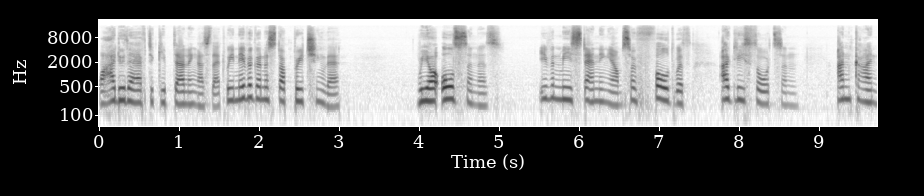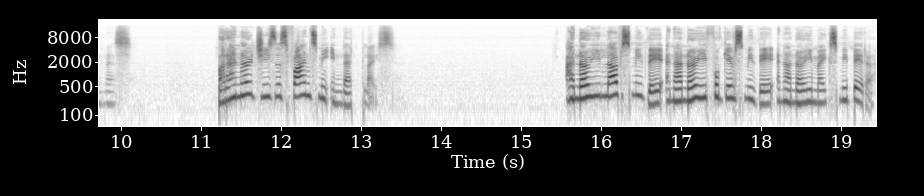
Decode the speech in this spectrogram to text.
Why do they have to keep telling us that? We're never going to stop preaching that. We are all sinners. Even me standing here, I'm so filled with ugly thoughts and unkindness. But I know Jesus finds me in that place. I know He loves me there, and I know He forgives me there, and I know He makes me better.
